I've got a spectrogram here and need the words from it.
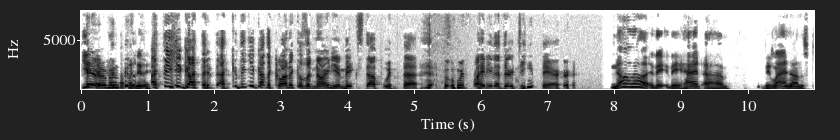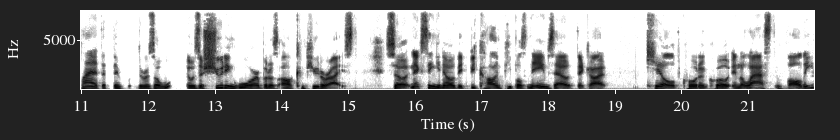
You remember I think you got the I think you got the Chronicles of Narnia mixed up with uh, with Friday the Thirteenth there. No, no, they they had um, they landed on this planet that they, there was a it was a shooting war, but it was all computerized. So next thing you know, they'd be calling people's names out that got killed, quote unquote, in the last volley.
